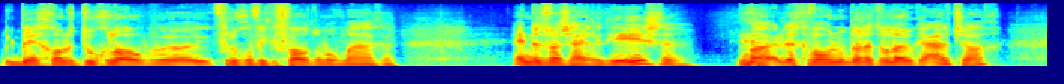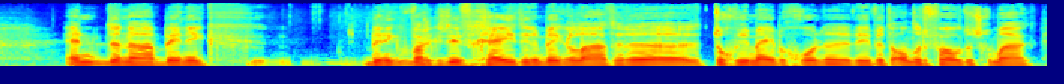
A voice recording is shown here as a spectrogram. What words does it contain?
ik ben gewoon naartoe gelopen. Ik vroeg of ik een foto mocht maken. En dat was eigenlijk de eerste. Ja. Maar gewoon omdat het er leuk uitzag. En daarna ben ik, ben ik, was ik het weer vergeten. En ben ik er later eh, toch weer mee begonnen. Weer wat andere foto's gemaakt.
